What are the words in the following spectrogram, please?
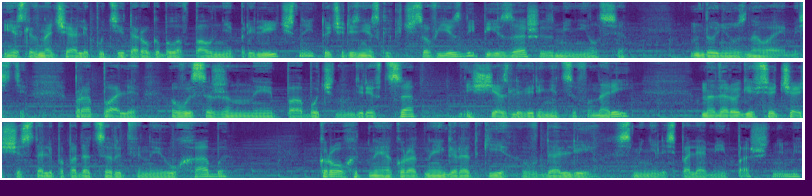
Если в начале пути дорога была вполне приличной, то через несколько часов езды пейзаж изменился до неузнаваемости. Пропали высаженные по обочинам деревца, исчезли вереницы фонарей, на дороге все чаще стали попадаться рытвенные ухабы, крохотные аккуратные городки вдали сменились полями и пашнями,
